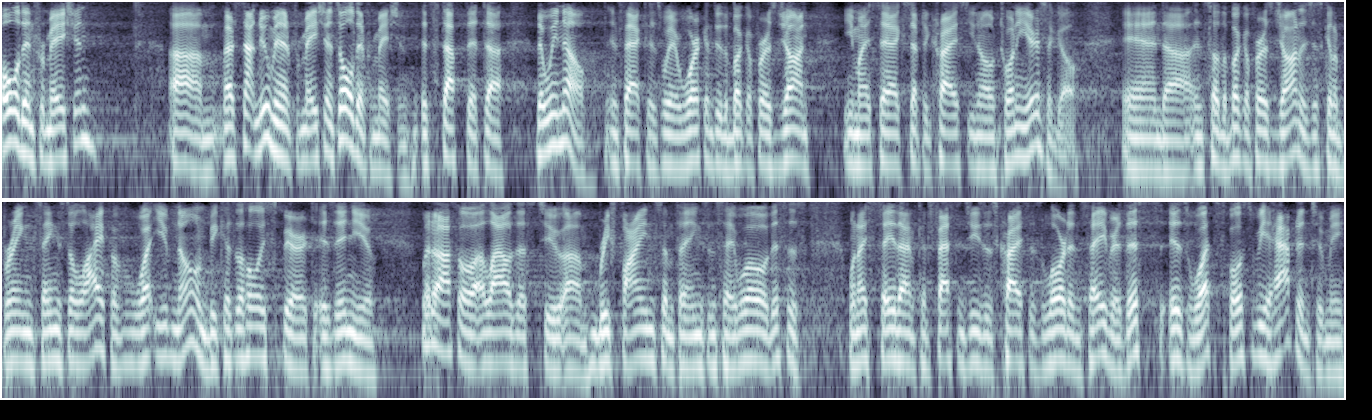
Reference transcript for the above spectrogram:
old information. Um, it's not new information. It's old information. It's stuff that, uh, that we know. In fact, as we're working through the book of First John, you might say, I accepted Christ, you know, 20 years ago. And, uh, and so the book of First John is just going to bring things to life of what you've known because the Holy Spirit is in you. But it also allows us to um, refine some things and say, whoa, this is, when I say that I'm confessing Jesus Christ as Lord and Savior, this is what's supposed to be happening to me,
